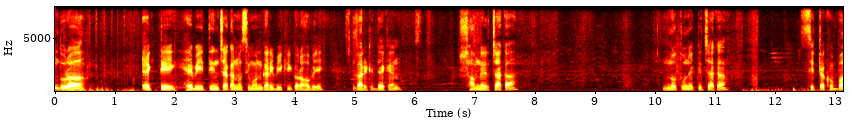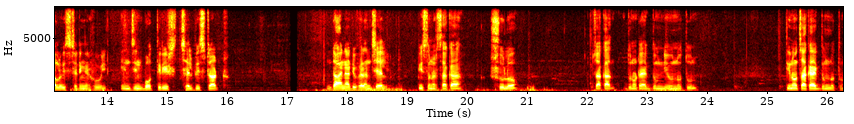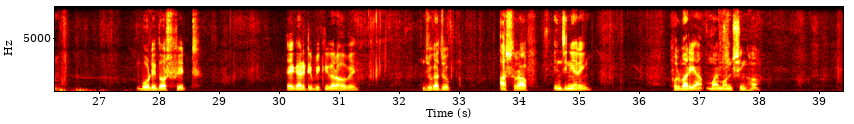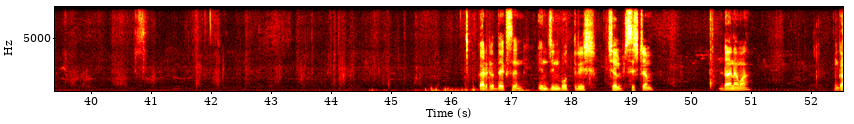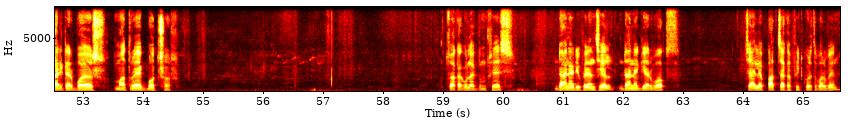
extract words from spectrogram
বন্ধুরা, একটি হেভি তিন চাকা নসিমন গাড়ি বিক্রি করা হবে। গাড়িটি দেখেন, সামনের চাকা, নতুন একটি চাকা। সিটটা খুব ভালো স্টার্টিংয়ের হুইল ইঞ্জিন বত্রিশ সেলফি স্টার্ট ডায়না ডিফারেন্সিয়াল পিছনের চাকা ষোলো, চাকা দুটোটা একদম নিউ নতুন, তিনও চাকা একদম নতুন। বডি দশ ফিট এই গাড়িটি বিক্রি করা হবে যোগাযোগ আশরাফ ইঞ্জিনিয়ারিং, ফুলবাড়িয়া, ময়মনসিংহ। গাড়িটা দেখছেন, ইঞ্জিন বত্রিশ, সেলফ সিস্টেম, ডায়নামা। গাড়িটার বয়স মাত্র এক বৎসর চাকাগুলো একদম fresh Dyna differential Dyna gear box চাইলে পাঁচ চাকা ফিট করতে পারবেন।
